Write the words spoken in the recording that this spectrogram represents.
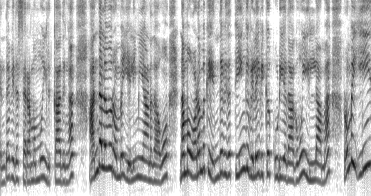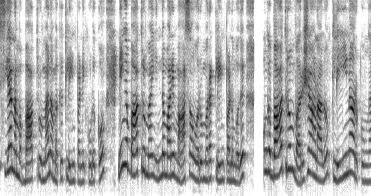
எந்த வித சிரமமும் இருக்காதுங்க. அந்த அளவு ரொம்ப எளிமையானதாகவும் நம்ம உடம்புக்கு எந்த வித தீங்கு விளைவிக்கக்கூடியதாகவும் இல்லாமல் ரொம்ப ஈஸியாக நம்ம பாத்ரூமை நமக்கு க்ளீன் பண்ணி கொடுக்கும். நீங்கள் பாத்ரூமை இந்த மாதிரி மாதம் ஒரு முறை க்ளீன் பண்ணும்போது உங்கள் பாத்ரூம் வருஷம் ஆனாலும் க்ளீனாக இருக்குங்க.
